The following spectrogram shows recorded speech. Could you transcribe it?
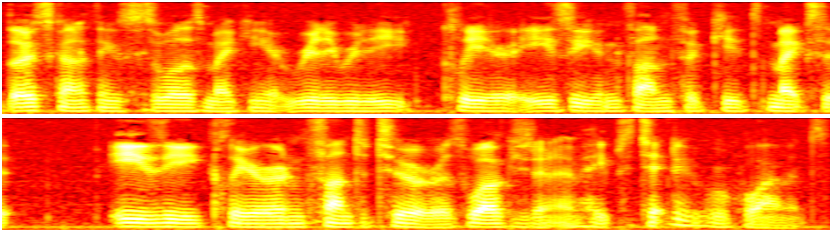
those kind of things, as well as making it really, really clear, easy, and fun for kids, makes it easy, clear, and fun to tour as well because you don't have heaps of technical requirements.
